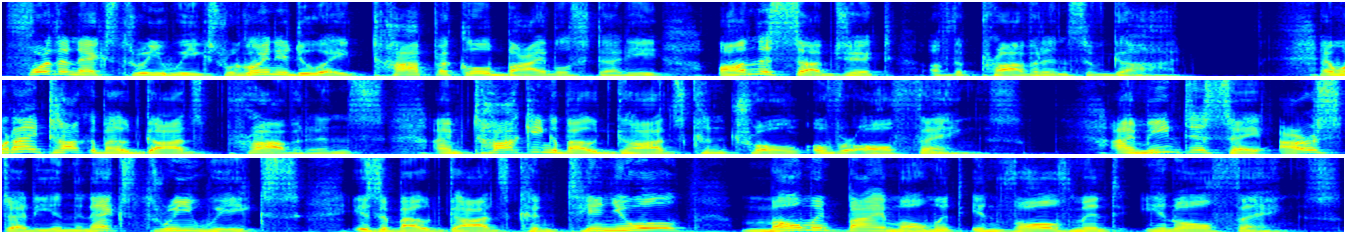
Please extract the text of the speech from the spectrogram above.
For the next three weeks, we're going to do a topical Bible study on the subject of the providence of God. And when I talk about God's providence, I'm talking about God's control over all things. I mean to say, our study in the next three weeks is about God's continual, moment by moment involvement in all things.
